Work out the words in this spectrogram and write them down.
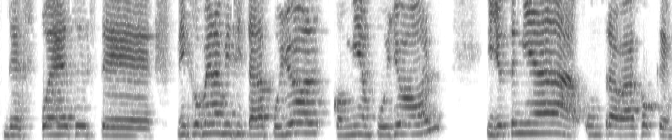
Después, este, me dijo, ven a visitar a Puyol, comí en Puyol y yo tenía un trabajo que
